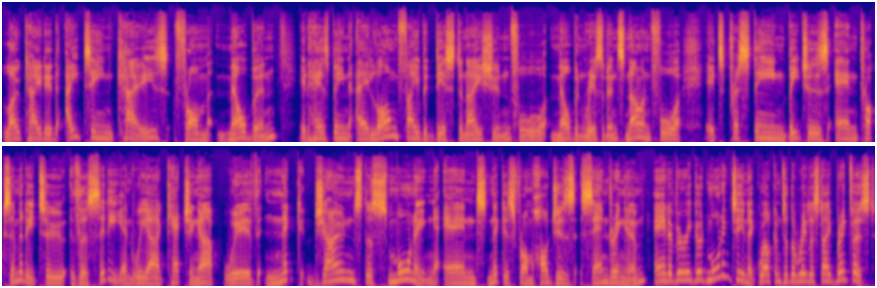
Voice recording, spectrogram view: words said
located 18 k's from Melbourne. It has been a long favoured destination for Melbourne residents, known for its pristine beaches and proximity to the city. And we are catching up with Nick Jones this morning, and Nick is from Hodges Sandringham. And a very good morning to you, Nick. Welcome to the Real Estate Breakfast.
